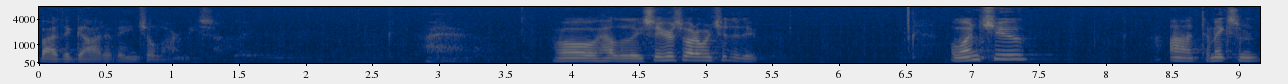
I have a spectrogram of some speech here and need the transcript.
by the God of angel armies. Hallelujah. So here's what I want you to do I want you uh, to make some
